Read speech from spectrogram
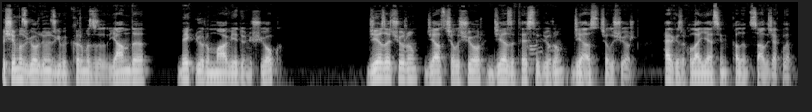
Işığımız gördüğünüz gibi kırmızı yandı. Bekliyorum maviye dönüş yok. Cihaz açıyorum. Cihaz çalışıyor. Cihazı test ediyorum. Cihaz çalışıyor. Herkese kolay gelsin. Kalın sağlıcakla.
